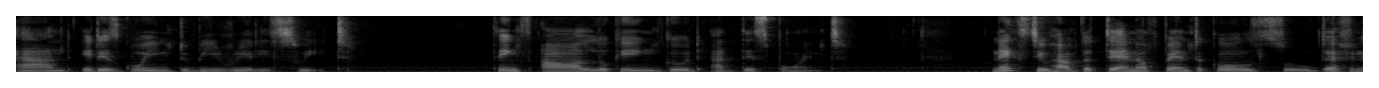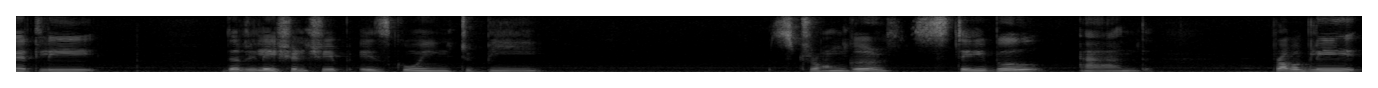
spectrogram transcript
And it is going to be really sweet. Things are looking good at this point. Next, you have the Ten of Pentacles, so definitely the relationship is going to be stronger, stable, and probably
